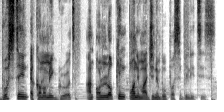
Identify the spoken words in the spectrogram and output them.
boosting economic growth, and unlocking unimaginable possibilities.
